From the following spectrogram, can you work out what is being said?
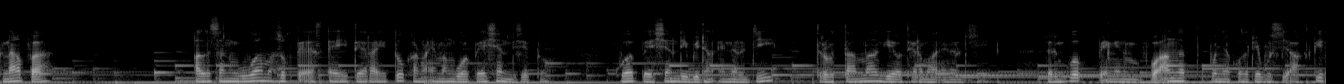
Kenapa? Alasan gua masuk TSE ITERA itu karena emang gua passion di situ. Gua passion di bidang energi, terutama geothermal energy dan gue pengen banget punya kontribusi aktif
